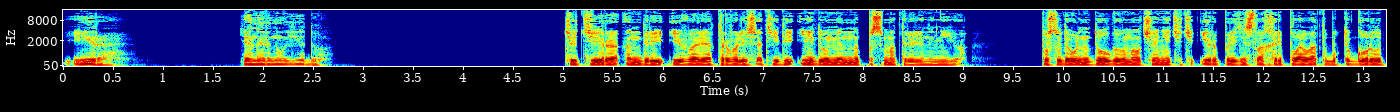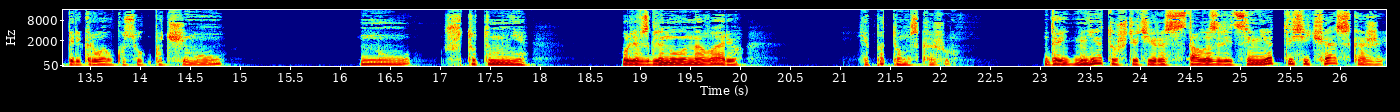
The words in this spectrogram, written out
Ира...» Я, наверное, уеду. Тетя Ира, Андрей и Варя оторвались от еды и недоуменно посмотрели на нее. После довольно долгого молчания тетя Ира произнесла хрипловато, будто горло перекрывал кусок. «Почему?» «Ну, что-то мне...» Оля взглянула на Варю. «Я потом скажу». «Да нет уж, тетя Ира стала злиться. Нет, ты сейчас скажи.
